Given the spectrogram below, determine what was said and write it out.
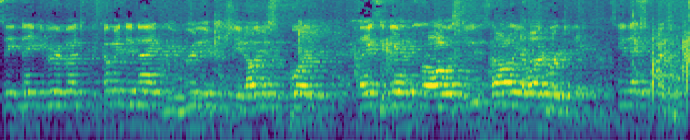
Say thank you very much for coming tonight. We really appreciate all your support. Thanks again for all the students, for all your hard work today. See you next semester.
